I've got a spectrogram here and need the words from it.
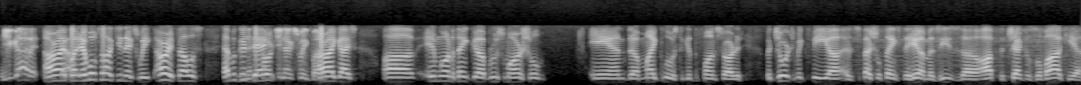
You got it. All right, but and we'll talk to you next week. All right, fellas. Have a good day. Talk to you next week, buddy. All right, guys. Uh, and we want to thank uh, Bruce Marshall and uh, Mike Lewis to get the fun started. But George McPhee, uh, special thanks to him as he's uh, off to Czechoslovakia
